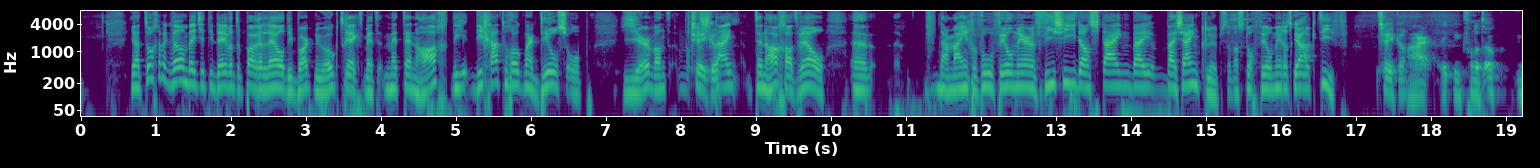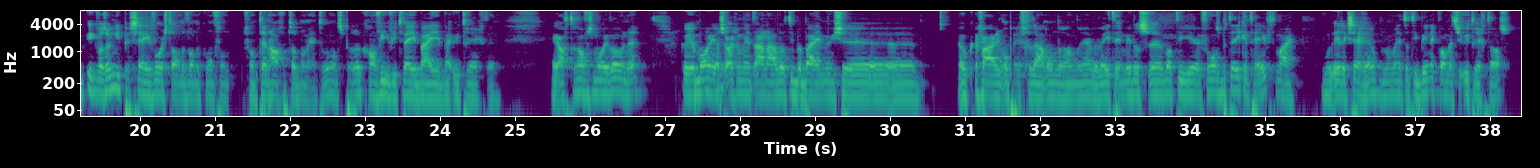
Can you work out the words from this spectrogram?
Ja, toch heb ik wel een beetje het idee, want de parallel die Bart nu ook trekt met, met Ten Hag, die, die gaat toch ook maar deels op hier. Want Stijn, Ten Hag had wel, uh, naar mijn gevoel, veel meer een visie dan Stijn bij, bij zijn clubs. Dat was toch veel meer het collectief. Ja, zeker. Maar ik, ik vond het ook ik was ook niet per se voorstander van de komst van, van Ten Hag op dat moment hoor. Want het speelde ook gewoon 4-4-2 bij, bij Utrecht. En kijk, achteraf is mooi wonen. Kun je mooi als argument aanhalen dat hij bij Bayern München uh, ook ervaring op heeft gedaan, onder andere. En we weten inmiddels uh, wat hij uh, voor ons betekend heeft. Maar ik moet eerlijk zeggen, op het moment dat hij binnenkwam met zijn Utrecht-tas,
